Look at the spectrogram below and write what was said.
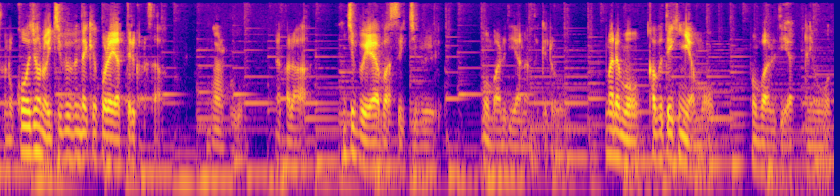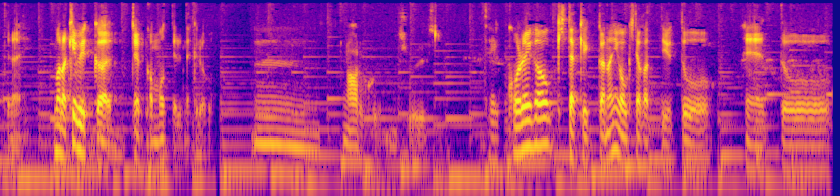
その工場の一部分だけこれやってるからさ。あ。なるほど。だから、一部エアバス、一部ボンバルディアなんだけど、まあでも株的にはもうボンバルディア何も持ってない。まだケベックは若干持ってるんだけど、うーん、なるほど。でこれが起きた結果、何が起きたかっていうと、えーっと、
